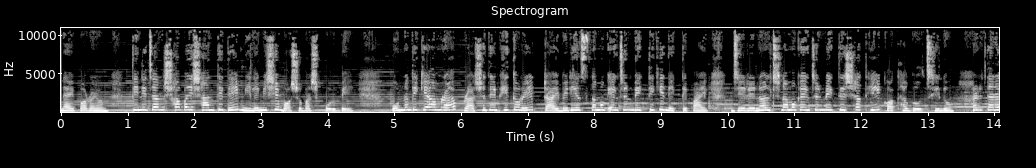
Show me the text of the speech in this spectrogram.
ন্যায়পরায়ণ। তিনি চান সবাই শান্তিতে মিলেমিশে বসবাস করবে। অন্যদিকে আমরা প্রাসাদের ভিতরে টাইবেরিয়াস নামক একজন ব্যক্তিকে দেখতে পাই, যে রেনাল্ড নামক একজন ব্যক্তির সাথে কথা বলছিল। আর তারা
